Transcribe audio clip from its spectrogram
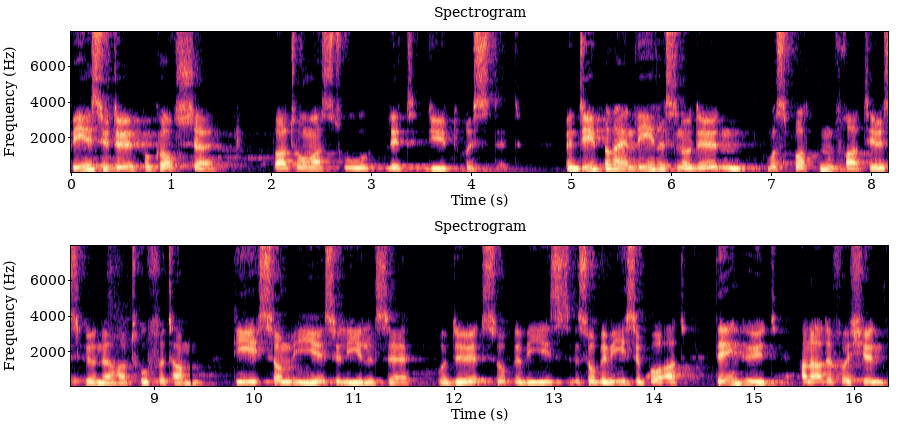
Ved Jesu død på korset var Thomas' tro blitt dypt rystet. Men dypere enn lidelsen og døden må spotten fra tilskuerne ha truffet ham, de som i Jesu lidelse og død så, bevis, så beviser på at den Gud han hadde forkynt,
